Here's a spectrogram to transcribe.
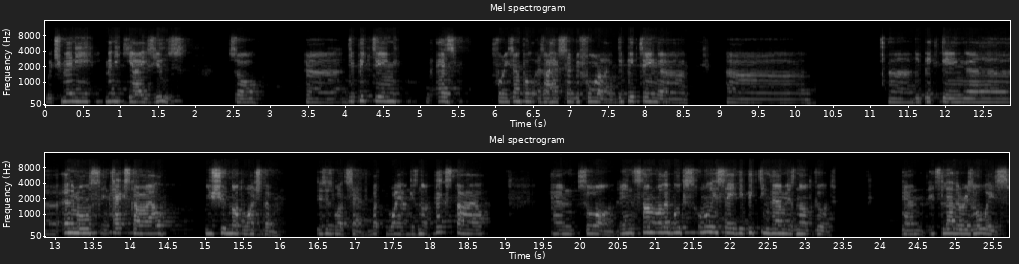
which many many qiyas use. So uh, depicting as, for example, as I have said before, like depicting uh, uh, depicting animals in textile, you should not watch them. This is what's said, but wayang is not textile, and so on. In some other books, only say depicting them is not good. Then its leather is always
